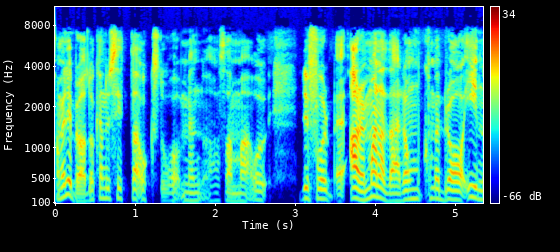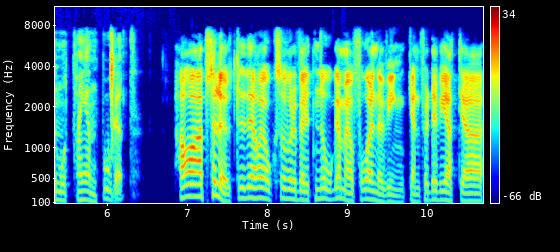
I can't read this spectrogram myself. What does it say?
Ja, men det är bra, då kan du sitta och stå men ha samma. Och du får armarna där, de kommer bra in mot tangentbordet. Ja, absolut. Det har jag också varit väldigt noga med att få den där vinkeln, för det vet jag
